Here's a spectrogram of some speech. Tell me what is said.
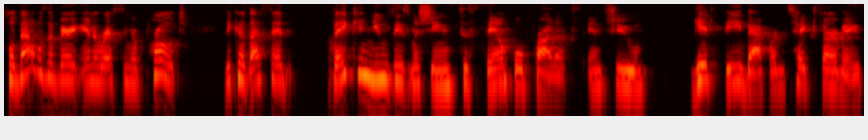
So that was a very interesting approach because I said they can use these machines to sample products and to get feedback or take surveys.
